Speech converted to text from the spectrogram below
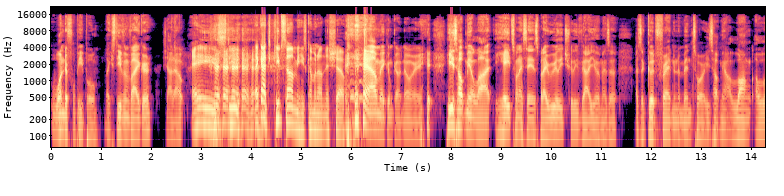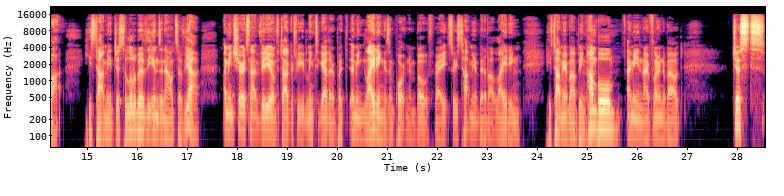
wonderful people like Steven Viger. Shout out. Hey, Steve, that guy keeps telling me he's coming on this show. Yeah, I'll make him come. Don't worry. He's helped me a lot. He hates when I say this, but I really truly value him as a as a good friend and a mentor. He's helped me out along a lot. He's taught me just a little bit of the ins and outs of yeah. I mean, sure, it's not video and photography linked together, but I mean, lighting is important in both, right? So he's taught me a bit about lighting. He's taught me about being humble. I mean, I've learned about just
